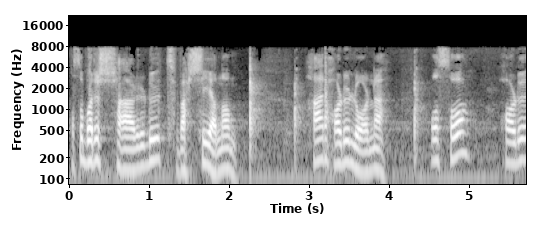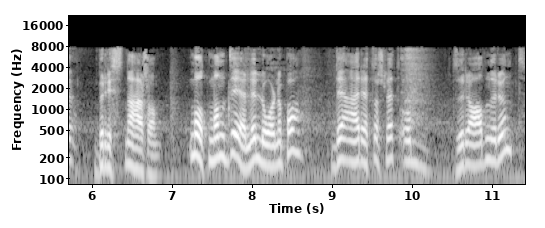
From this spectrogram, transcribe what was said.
og så bare skjærer du tvers igjennom. Her har du lårene. Og så har du brystene her sånn. Måten man deler lårene på, det er rett og slett å dra den rundt,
